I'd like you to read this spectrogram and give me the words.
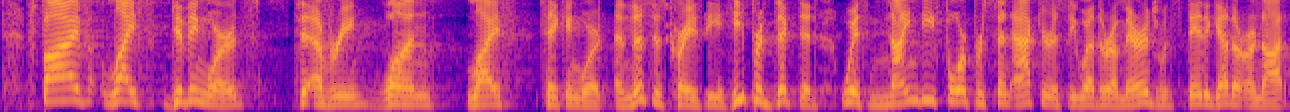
Five life giving words to every one life taking word. And this is crazy. He predicted with 94% accuracy whether a marriage would stay together or not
